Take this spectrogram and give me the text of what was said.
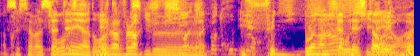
Après, ça va ça tourner à Mais droite. il va falloir qu'il se- Ouais. Il fait de bonnes t'instaure une. Ouais,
